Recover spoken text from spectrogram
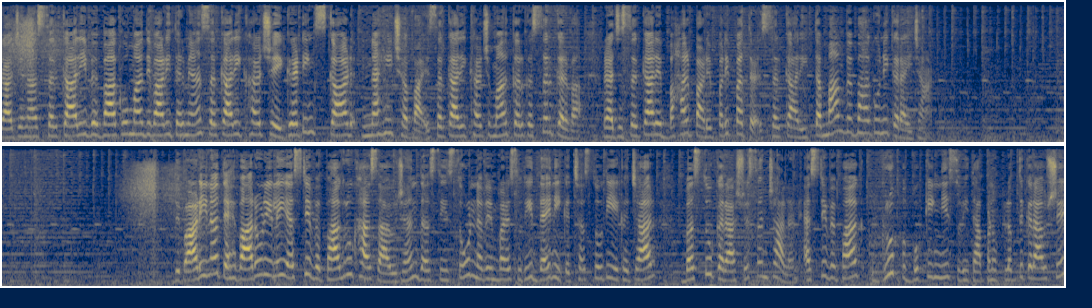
રાજ્યના સરકારી વિભાગોમાં દિવાળી દરમિયાન સરકારી ખર્ચે ગ્રેટિંગ્સ કાર્ડ નહીં છપાય સરકારી ખર્ચમાં કરકસર કરવા રાજ્ય સરકારે બહાર પાડ્યો પરિપત્ર સરકારી તમામ વિભાગોને કરાઈ જાણ દિવાળીના તહેવારોને લઈ એસટી વિભાગનું ખાસ આયોજન દસથી સોળ નવેમ્બર સુધી દૈનિક છસોથી એક હજાર બસતું કરાશે સંચાલન એસટી વિભાગ ગ્રુપ બુકિંગની સુવિધા પણ ઉપલબ્ધ કરાવશે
